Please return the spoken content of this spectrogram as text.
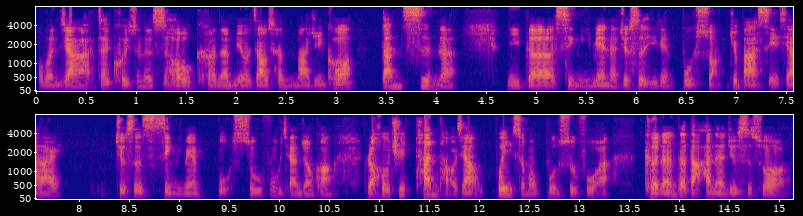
我们讲啊，在亏损的时候可能没有造成 margin call，但是呢，你的心里面呢就是有点不爽，就把它写下来，就是心里面不舒服这样状况，然后去探讨一下为什么不舒服啊？可能的答案呢就是说。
